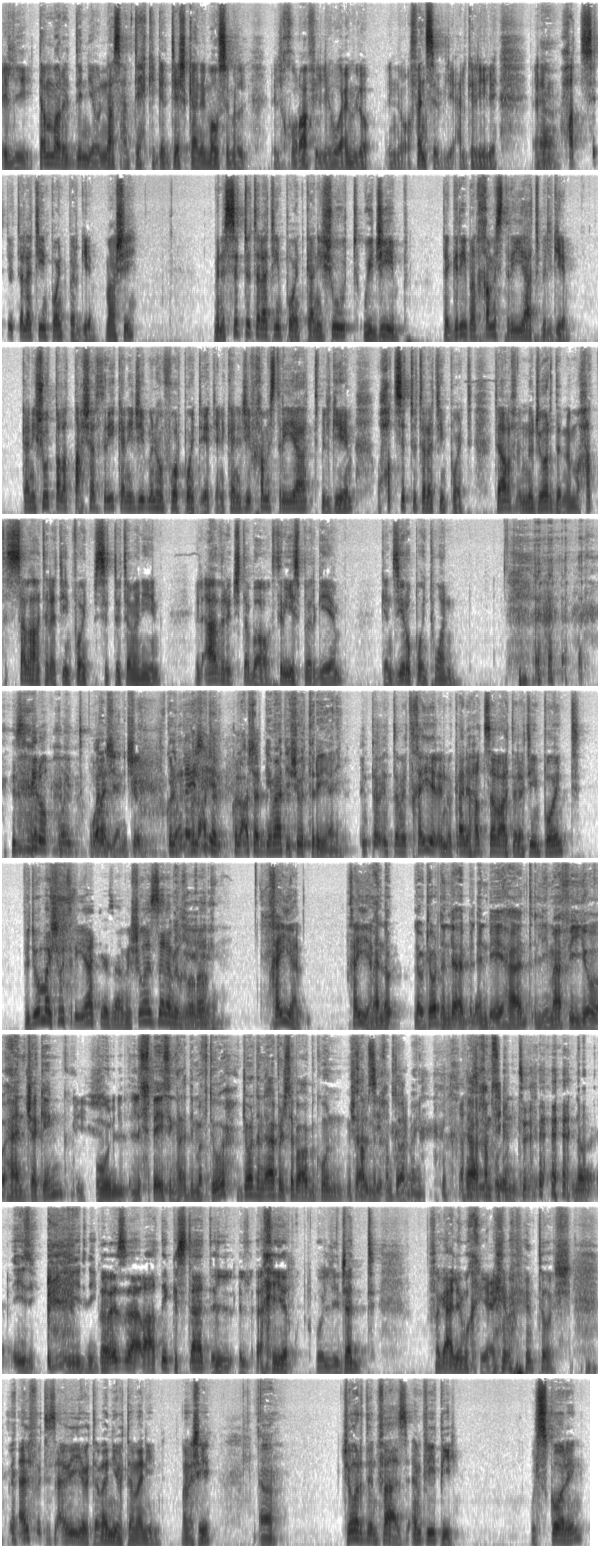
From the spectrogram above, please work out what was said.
اللي دمر الدنيا والناس عم تحكي قديش كان الموسم ال- الخرافي اللي هو عمله إنه اوفنسively على القليلة آه. آه. حط 36 point per game ماشي؟ من ال 36 point كان يشوت ويجيب تقريبا خمس three ات بال game كان يشوت 13 three كان يجيب منهم 4.8 يعني كان يجيب خمس three ات بال game وحط 36 point تعرف إنه جوردن لما حط ال 37 point بال 86 ال average تبعه threes per game كان 0.1 0.1 ولا شيء يعني شوف كل كل شيء. 10 كل 10 game ات يشوت 3 يعني. انت أنت متخيل إنه كان يحط 37 point بدون ما يشوت three ات يا زلمة شو هالزلمة الخرافي؟ تخيل تخيل. man لو لو جوردن لعب بال NBA هاد اللي ما فيه hand checking وال spacing هالقد مفتوح جوردن ال average تبعه بيكون مش أقل 50. من 45 يا 50 No easy easy طيب اسمع راح أعطيك stat ال- الأخير واللي جد. فقع لي مخي يعني ما فهمتوش. بال 1988 ماشي؟ آه. جوردن فاز MVP وال scoring وال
